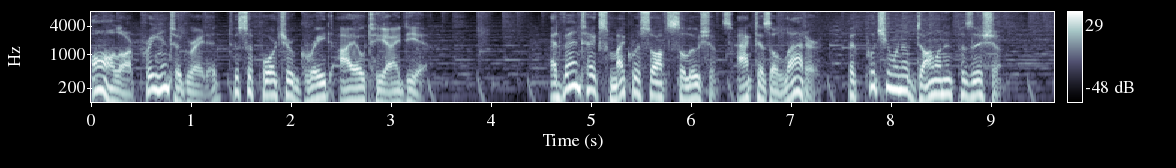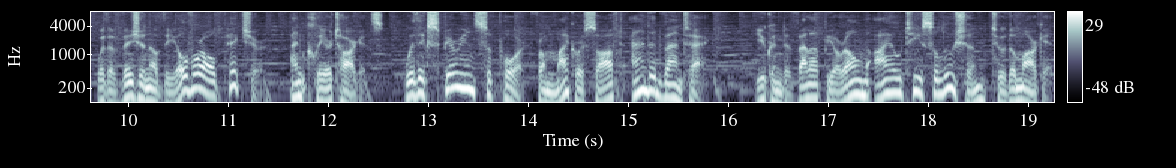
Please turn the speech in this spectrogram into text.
all are pre-integrated to support your great IoT idea. Advantech's Microsoft solutions act as a ladder that puts you in a dominant position with a vision of the overall picture and clear targets. With experienced support from Microsoft and Advantech, you can develop your own IoT solution to the market.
